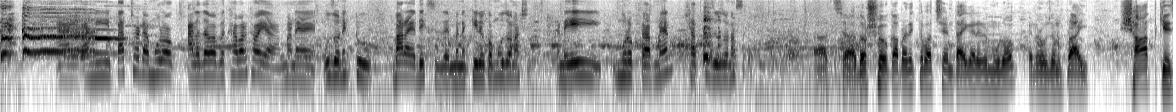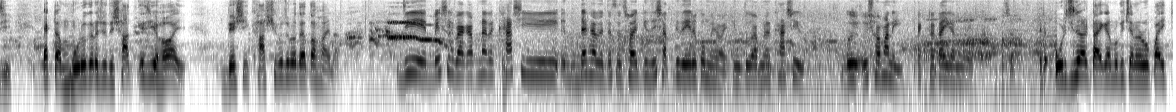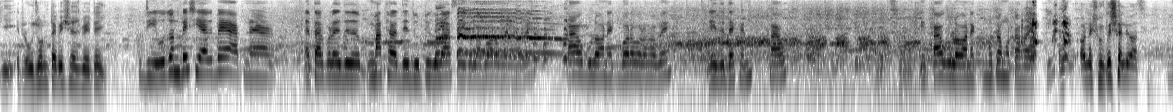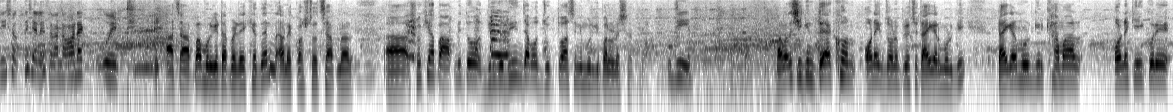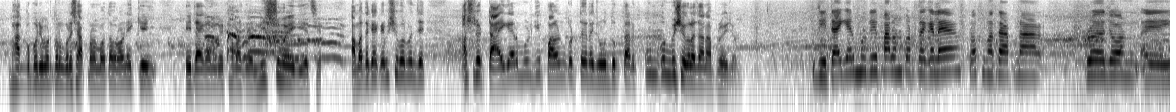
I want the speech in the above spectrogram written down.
আর আমি পাঁচ ছয়টা মোরগ আলাদাভাবে খাবার খাওয়াইয়া মানে ওজন একটু বাড়ায় দেখছি যে মানে কীরকম ওজন আসে। মানে এই মোরগটা আপনার সাত কেজি ওজন আছে। আচ্ছা দর্শক আপনারা দেখতে পাচ্ছেন টাইগারের মুরগ এটার ওজন প্রায় সাত কেজি। একটা মুরগের যদি সাত কেজি হয় দেশি খাসির ওজন তো এত হয় না। জি বেশিরভাগ আপনার খাসি দেখা যাইতেছে ছয় কেজি সাত কেজি এরকমই হয় কিন্তু আপনার খাসির ওই- ওই সমানই একটা টাইগার মোরগ। আচ্ছা এটা অরিজিনাল টাইগার মুরগি চেনার উপায় কি? এটার ওজনটা বেশি আসবে এটাই? জি ওজন বেশি আসবে আপনার তারপরে যে মাথার যে জুটিগুলো আছে এগুলো বড় বড় হবে পাওগুলো অনেক বড় বড় হবে। এই যে দেখেন পাও। আচ্ছা। এই পাওগুলো অনেক মোটা মোটা হয় আর কি। অনেক শক্তিশালীও আছে। জি শক্তিশালী আছে মানে অনেক ওয়েট আচ্ছা আপা মুরগিটা আপনি রেখে দেন অনেক কষ্ট হচ্ছে আপনার। সখী আপা আপনি তো দীর্ঘদিন যাবত যুক্ত আছেন এই মুরগি পালনের সাথে। জি। বাংলাদেশে কিন্তু এখন অনেক জনপ্রিয় হচ্ছে টাইগার মুরগি। টাইগার মুরগির খামার অনেকেই করে ভাগ্য পরিবর্তন করেছে, আপনার মতো আবার অনেকেই এই টাইগার মুরগির খামার করে নিঃস্ব হয়ে গিয়েছে। আমাদেরকে একটা বিষয় বলবেন যে, আসলে টাইগার মুরগি পালন করতে গেলে একজন উদ্যোক্তার কোন কোন বিষয়গুলো জানা প্রয়োজন? জি, টাইগার মুরগি পালন করতে গেলে প্রথমত আপনার প্রয়োজন এই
